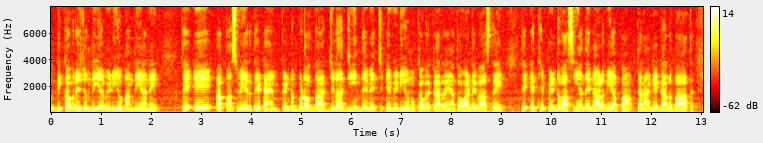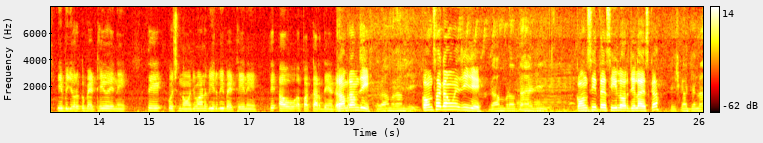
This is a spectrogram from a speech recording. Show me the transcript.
ਦੀ ਕਵਰੇਜ ਹੁੰਦੀ ਹੈ ਵੀਡੀਓ ਬਣਦੀਆਂ ਨੇ। ਤੇ ਇਹ ਆਪਾਂ ਸਵੇਰ ਦੇ ਟਾਈਮ ਪਿੰਡ ਬੜੌਦਾ ਜ਼ਿਲ੍ਹਾ ਜੀਨ ਦੇ ਵਿੱਚ ਇਹ ਵੀਡੀਓ ਨੂੰ ਕਵਰ ਕਰ ਰਹੇ ਹਾਂ ਤੁਹਾਡੇ ਵਾਸਤੇ। ਤੇ ਇੱਥੇ ਪਿੰਡ ਵਾਸੀਆਂ ਦੇ ਨਾਲ ਵੀ ਆਪਾਂ ਕਰਾਂਗੇ ਗੱਲਬਾਤ। ਇਹ ਬਜ਼ੁਰਗ ਬੈਠੇ ਹੋਏ ਨੇ। ਤੇ ਕੁਝ ਨੌਜਵਾਨ ਵੀਰ ਵੀ ਬੈਠੇ ਨੇ ਤੇ ਆਓ ਆਪਾਂ ਕਰਦੇ ਹਾਂ ਰਾਮ ਰਾਮ ਜੀ राम राम जी कौन सा गांव है जी ये गांव बड़ौदा है जी कौन सी तहसील और जिला इसका इसका जिला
